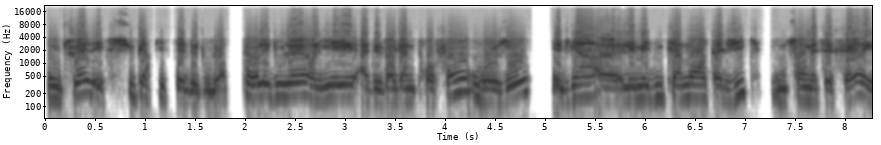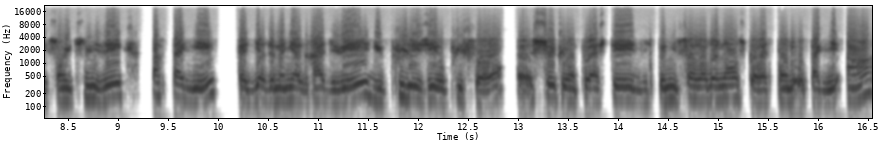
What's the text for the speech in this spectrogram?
ponctuelles et superficielles de douleur. Pour les douleurs liées à des organes profonds ou aux os, eh bien, euh, les médicaments antalgiques sont nécessaires ils sont utilisés par palier, c'est-à-dire de manière graduée, du plus léger au plus fort. Euh, ceux que l'on peut acheter disponibles sans ordonnance correspondent au palier 1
